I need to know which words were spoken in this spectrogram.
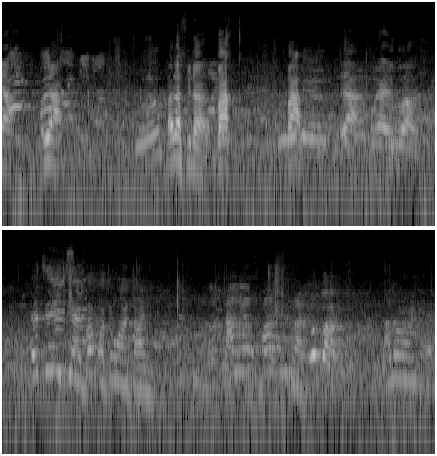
Yeah, oh yeah. You now, back, back. Yeah, we gotta go out. etí ìjì ẹ̀gbọ́n kan tó wà ń ta yìí. ta ló bá sí ìrìn àjò. Go back. ta ló rán ìtàn.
